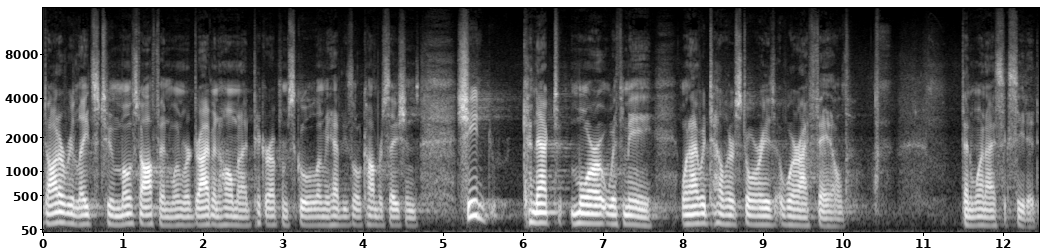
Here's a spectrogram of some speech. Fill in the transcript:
daughter relates to most often when we're driving home and I'd pick her up from school and we have these little conversations, she'd connect more with me when I would tell her stories of where I failed than when I succeeded.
